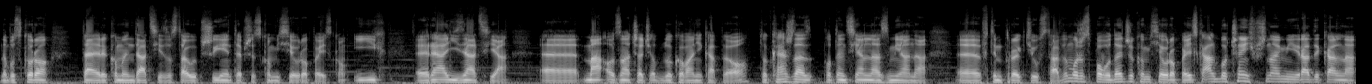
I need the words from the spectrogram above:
No bo skoro te rekomendacje zostały przyjęte przez Komisję Europejską i ich realizacja e, ma oznaczać odblokowanie KPO, to każda potencjalna zmiana e, w tym projekcie ustawy może spowodować, że Komisja Europejska albo część przynajmniej radykalna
